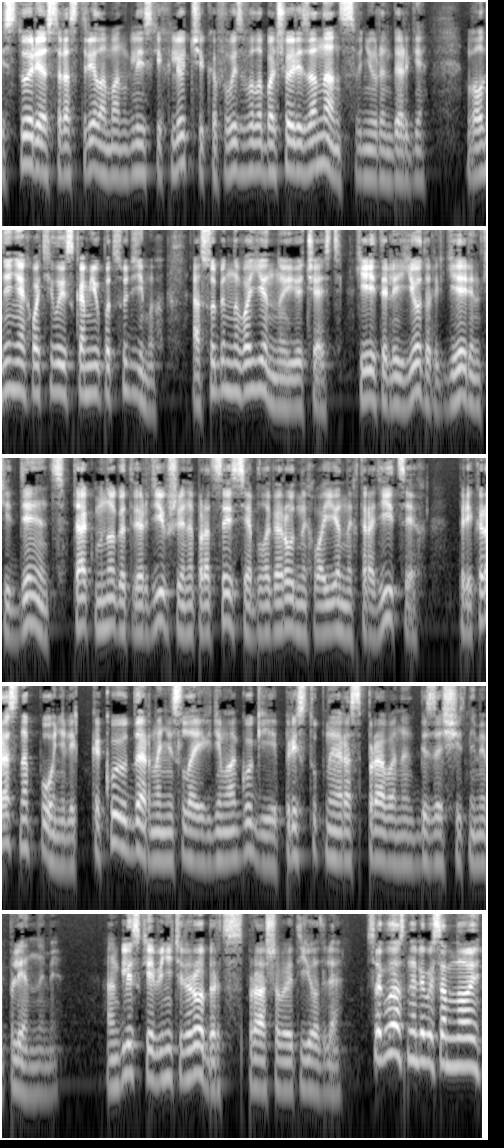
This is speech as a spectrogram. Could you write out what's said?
История с расстрелом английских летчиков вызвала большой резонанс в Нюрнберге. Волнение охватило и скамью подсудимых, особенно военную ее часть. Кейтель и Йодель, Геринг и Денец, так много твердившие на процессе о благородных военных традициях, прекрасно поняли, какой удар нанесла их демагогии преступная расправа над беззащитными пленными. Английский обвинитель Робертс спрашивает Йодля. «Согласны ли вы со мной,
